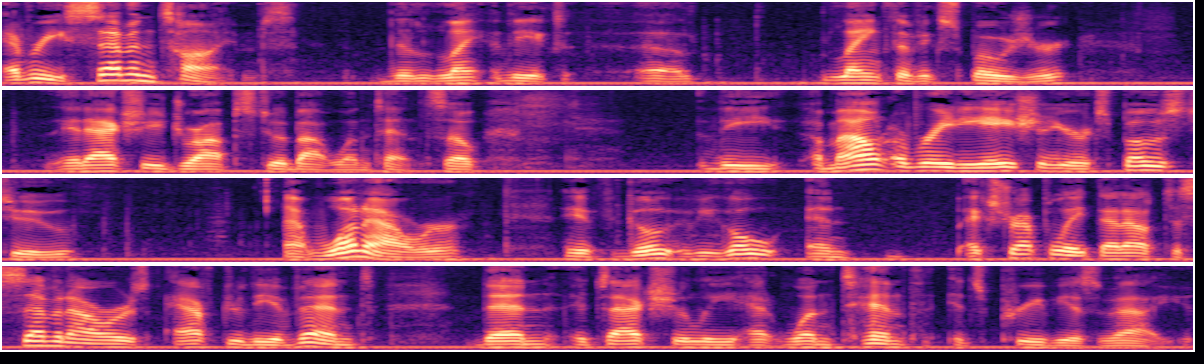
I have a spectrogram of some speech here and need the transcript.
every seven times the length, the uh, length of exposure, it actually drops to about one tenth. So the amount of radiation you're exposed to at one hour, if you go if you go and extrapolate that out to seven hours after the event, then it's actually at one tenth its previous value.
